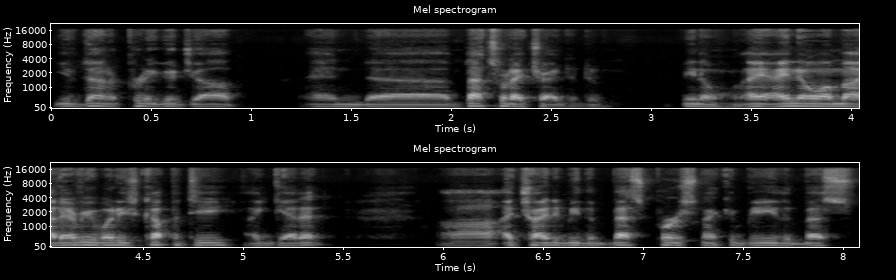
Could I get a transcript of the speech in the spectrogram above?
you've done a pretty good job. And uh, that's what I tried to do. You know, I, I know I'm not everybody's cup of tea. I get it. Uh, I tried to be the best person I could be, the best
